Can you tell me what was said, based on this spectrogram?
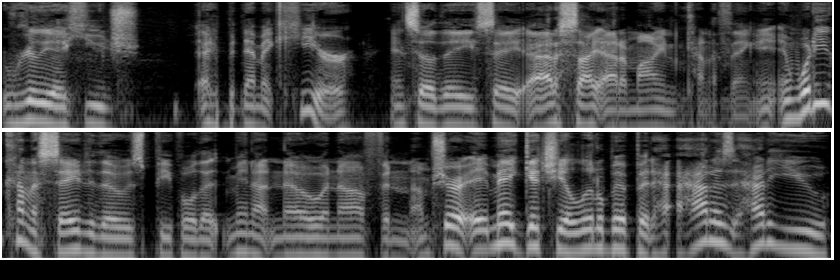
really a huge epidemic here, and so they say out of sight, out of mind kind of thing. And, what do you kind of say to those people that may not know enough? And I'm sure it may get you a little bit, but how does how do you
